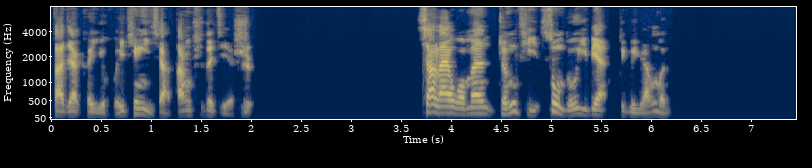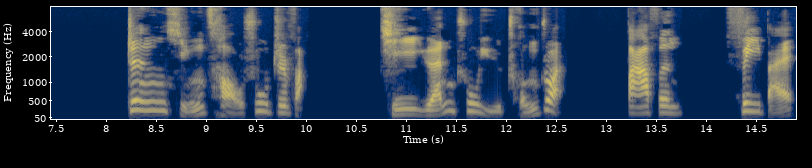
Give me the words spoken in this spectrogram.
大家可以回听一下当时的解释。下来，我们整体诵读一遍这个原文：真行草书之法，其原出于虫篆、八分、飞白、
